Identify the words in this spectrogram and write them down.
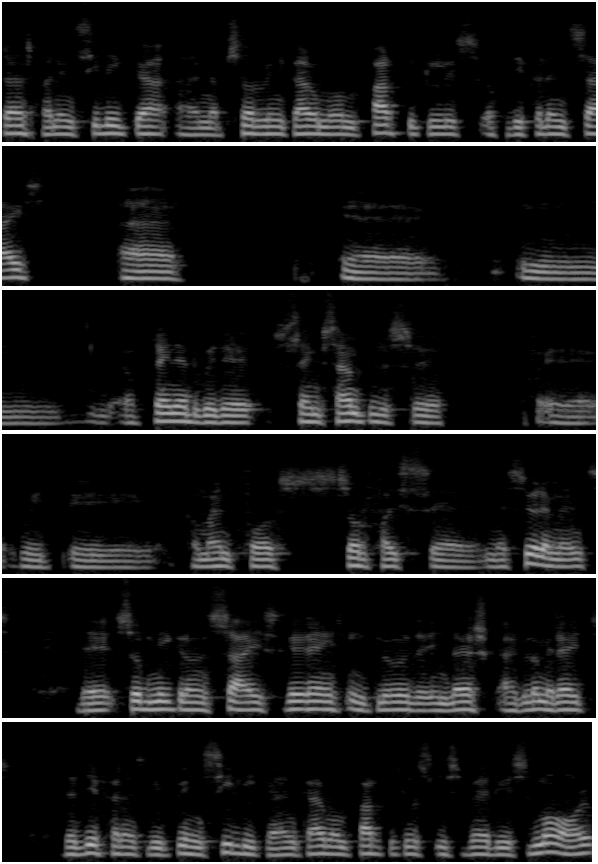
transparent silica and absorbing carbon particles of different size uh, mm, obtained with the same samples uh, uh, with command for surface measurements. The submicron size grains include in large agglomerates. The difference between silica and carbon particles is very small.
